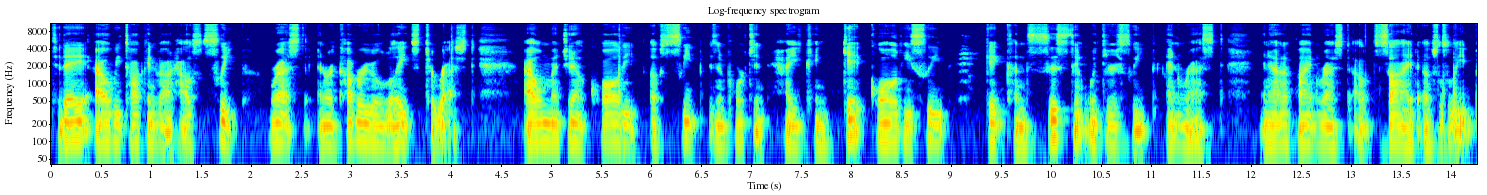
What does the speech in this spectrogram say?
Today I will be talking about how sleep, rest, and recovery relates to rest. I will mention how quality of sleep is important, how you can get quality sleep, get consistent with your sleep and rest, and how to find rest outside of sleep.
